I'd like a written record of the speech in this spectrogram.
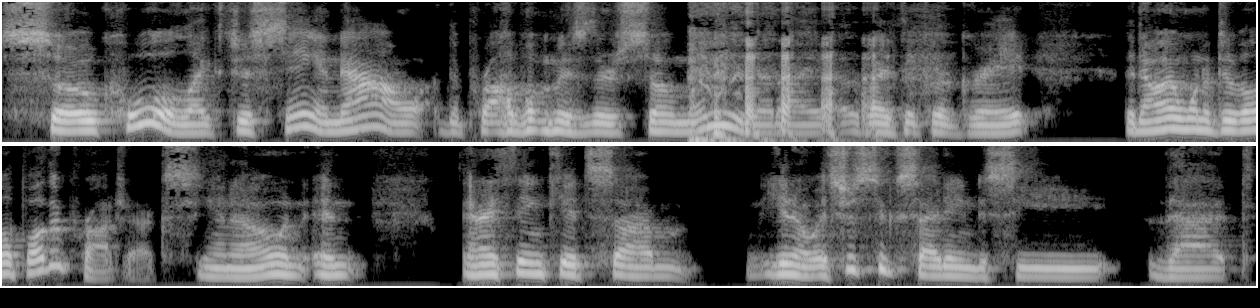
so cool like just seeing and now the problem is there's so many that i that i think are great that now i want to develop other projects you know and and and i think it's um you know it's just exciting to see that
